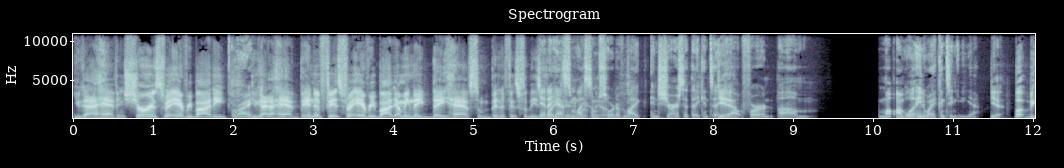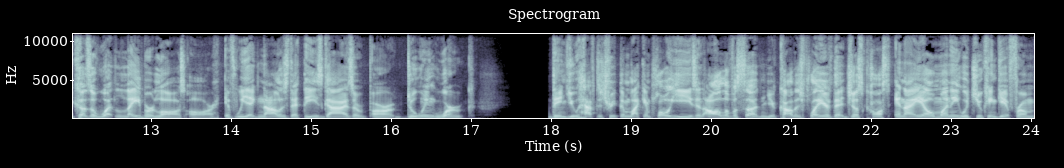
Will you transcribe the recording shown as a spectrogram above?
You got to have insurance for everybody. Right. You got to have benefits for everybody. I mean, they they have some benefits for these Yeah, they have some like some sort of like insurance that they can take Yeah. out for um Uh, well anyway, continue, yeah. Yeah. But because of what labor laws are, if we acknowledge that these guys are, are doing work, then you have to treat them like employees. And all of a sudden, your college players that just cost NIL money, which you can get from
